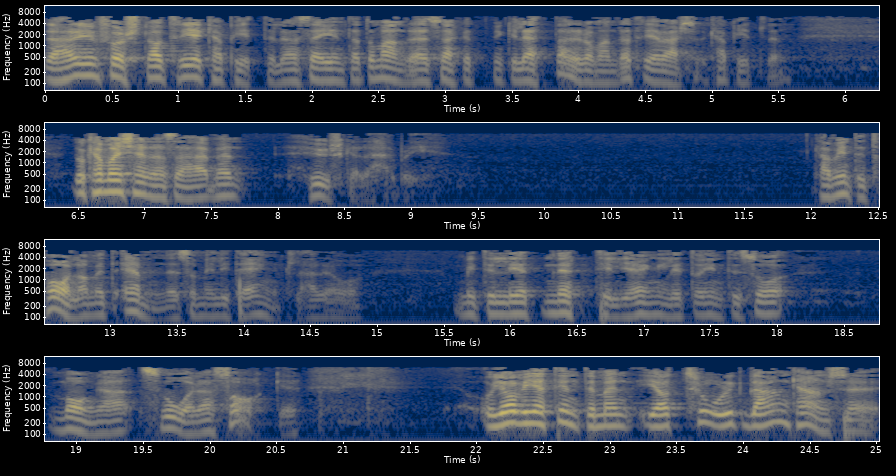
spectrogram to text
det här är ju första av tre kapitel. Jag säger inte att de andra är särskilt mycket lättare de andra tre vers kapitlen. Då kan man känna så här men hur ska det här bli? Kan vi inte tala om ett ämne som är lite enklare och lite lättillgängligt och inte så många svåra saker? Och jag vet inte men jag tror ibland kanske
